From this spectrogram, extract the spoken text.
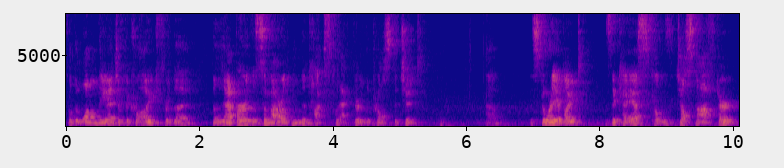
for the one on the edge of the crowd, for the, the leper, the Samaritan, the tax collector, the prostitute. Um, the story about Zacchaeus comes just after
